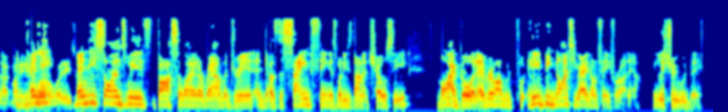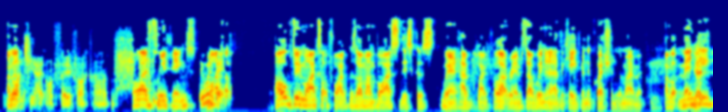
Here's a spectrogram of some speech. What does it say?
that money as Mendy- well. What he's got. Mendy signs with Barcelona, Real Madrid, and does the same thing as what he's done at Chelsea. My God, everyone would put. He would be ninety rated on FIFA right now. He literally would be. I got. 98 on FIFA, I can't. I'll add two things. It would My be. top- I'll do my top five because I'm unbiased to this because we don't have like I like Ramsdale. We don't have a keeper in the question at the moment. I got Mendy,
